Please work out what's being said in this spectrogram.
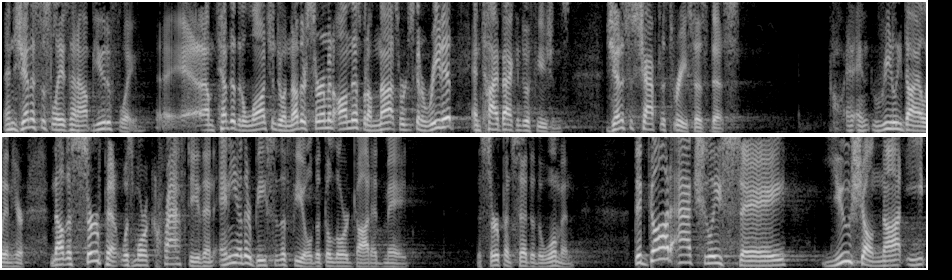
And Genesis lays that out beautifully. Uh, I'm tempted to launch into another sermon on this, but I'm not, so we're just going to read it and tie back into Ephesians. Genesis chapter 3 says this. Oh, and really dial in here. Now, the serpent was more crafty than any other beast of the field that the Lord God had made. The serpent said to the woman, Did God actually say, You shall not eat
